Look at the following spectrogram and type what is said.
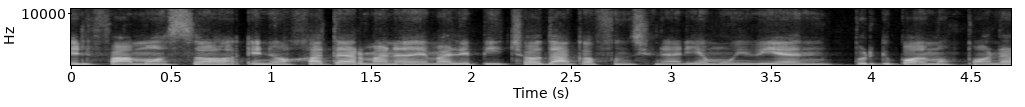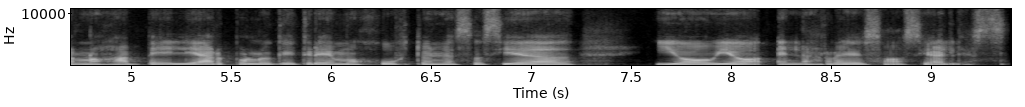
El famoso enojata hermana de Male Pichot acá funcionaría muy bien porque podemos ponernos a pelear por lo que creemos justo en la sociedad y obvio en las redes sociales.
